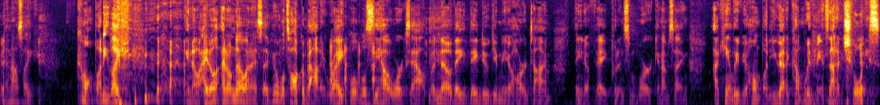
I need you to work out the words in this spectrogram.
And I was like, Come on, buddy. Like, you know, I don't, I don't know. And I said, you know, we'll talk about it, right? We'll, we'll see how it works out. But no, they, they do give me a hard time. You know, if they put in some work, and I'm saying, I can't leave you at home, buddy. You got to come with me. It's not a choice.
